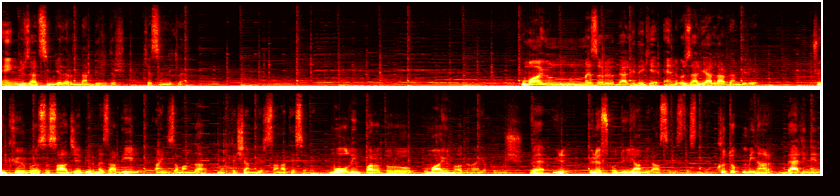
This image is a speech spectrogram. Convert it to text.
en güzel simgelerinden biridir kesinlikle. Humayun'un mezarı Delhi'deki en özel yerlerden biri. Çünkü burası sadece bir mezar değil, aynı zamanda muhteşem bir sanat eseri. Moğol İmparatoru Humayun adına yapılmış ve UNESCO Dünya Mirası listesinde. Kutup Minar Delhi'nin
